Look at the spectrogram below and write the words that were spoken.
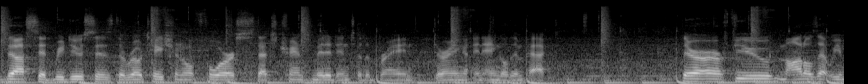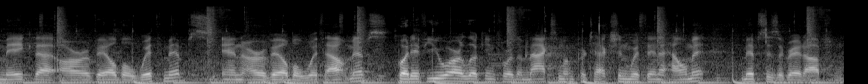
Thus, it reduces the rotational force that's transmitted into the brain during an angled impact. There are a few models that we make that are available with MIPS and are available without MIPS. But if you are looking for the maximum protection within a helmet, MIPS is a great option.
